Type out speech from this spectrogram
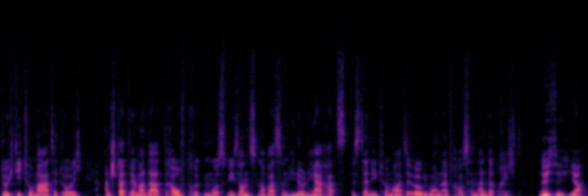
durch die Tomate durch, anstatt wenn man da draufdrücken muss wie sonst noch was und hin und her ratzt, bis dann die Tomate irgendwann einfach auseinanderbricht. Richtig, ja.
